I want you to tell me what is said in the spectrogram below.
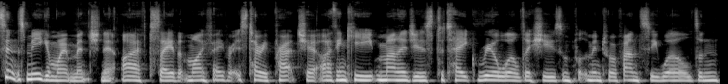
since Megan won't mention it, I have to say that my favourite is Terry Pratchett. I think he manages to take real world issues and put them into a fantasy world and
